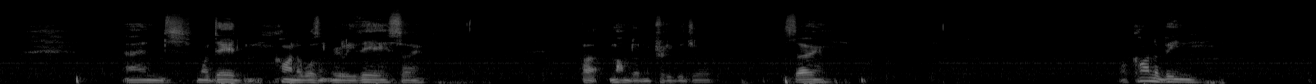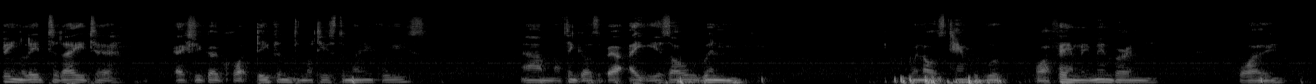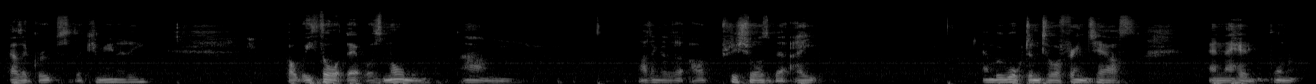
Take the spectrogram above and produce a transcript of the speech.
And my dad kind of wasn't really there, so. But mum done a pretty good job. So. I've kind of been been led today to actually go quite deep into my testimony for you. Um, I think I was about eight years old when when I was tampered with by a family member and by other groups of the community. But we thought that was normal. Um, I think I was, I'm pretty sure I was about eight. And we walked into a friend's house and they had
